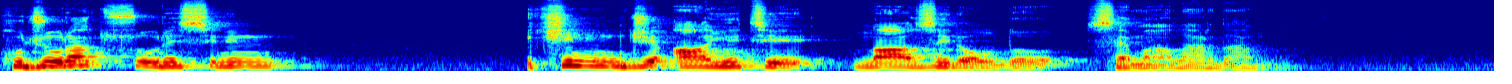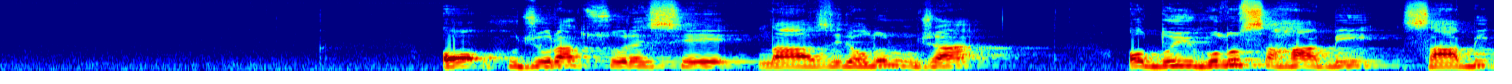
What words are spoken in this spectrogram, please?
Hucurat suresinin ikinci ayeti nazil oldu semalardan. O Hucurat suresi nazil olunca o duygulu sahabi Sabit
